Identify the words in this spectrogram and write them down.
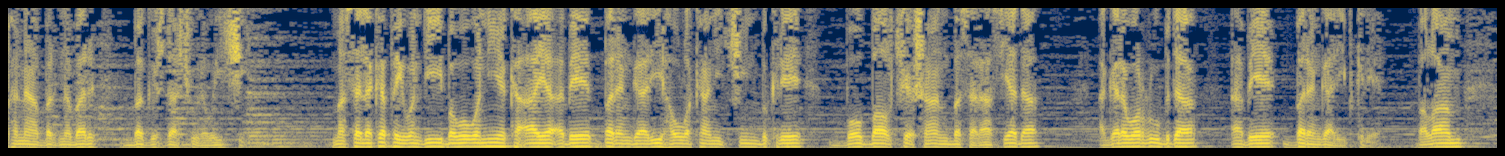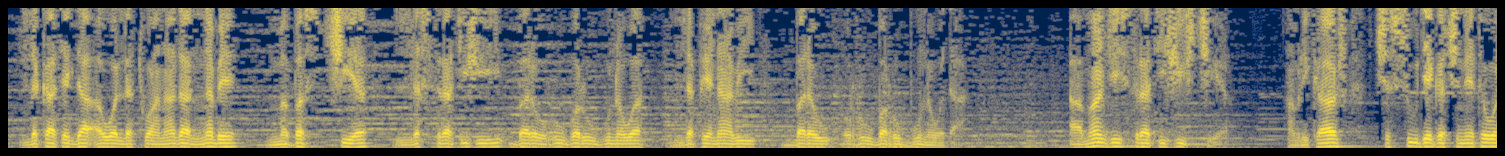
پەنابردنەبەر بەگژداچوونەوەی چی. مەسەلەکە پەیوەندی بەوەوە نییە کە ئایا ئەبێ بەرەنگاری هەوڵەکانی چین بکرێ بۆ باڵکێشان بەسەراسیادا، ئەگەر ئەوە ڕوو بدا ئەبێ بەرەنگاری بکرێ بەڵام لە کاتێکدا ئەوە لە توانادا نەبێ مەبەست چییە لە ستراتیژی بەرەو ڕووبەڕووبوونەوە لە پێناوی بەرەو ڕووبەڕووبوونەوەدا ئامانجی ستراتیژیش چییە؟ ئەمریکاش چ سوودێگە چنێتەوە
